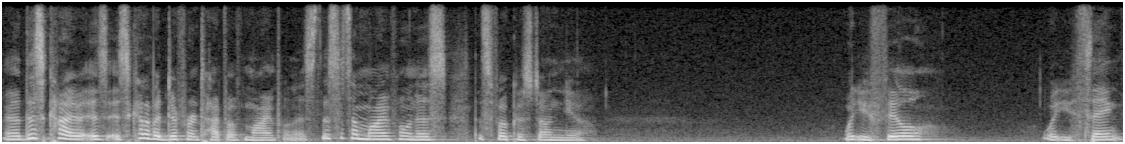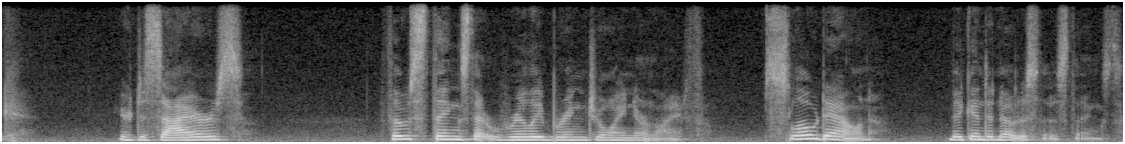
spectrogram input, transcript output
Now, this kind of is, is kind of a different type of mindfulness. This is a mindfulness that's focused on you what you feel, what you think, your desires, those things that really bring joy in your life. Slow down, begin to notice those things.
